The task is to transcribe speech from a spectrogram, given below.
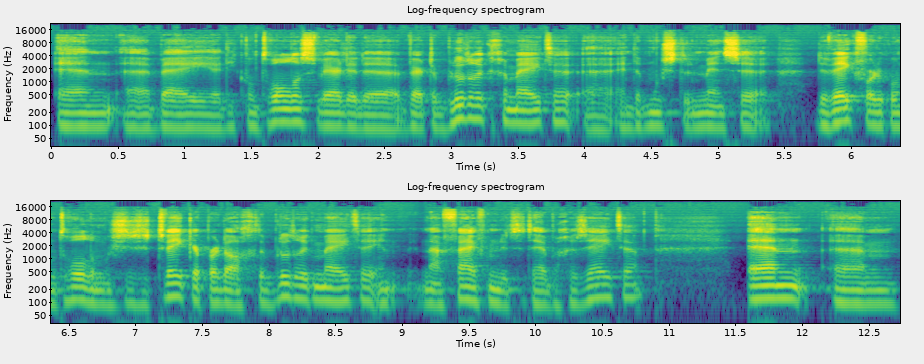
En uh, bij die controles werden de, werd de bloeddruk gemeten. Uh, en dan moesten mensen de week voor de controle moesten ze twee keer per dag de bloeddruk meten. In, na vijf minuten te hebben gezeten. En, um,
